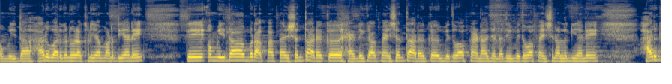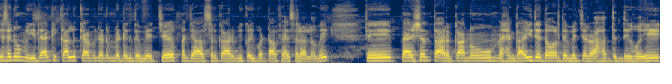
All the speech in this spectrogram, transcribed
ਉਮੀਦਾਂ ਹਰ ਵਰਗ ਨੂੰ ਰੱਖਣੀਆਂ ਬਣਦੀਆਂ ਨੇ ਤੇ ਉਮੀਦਾਂ ਬੁਢਾਪਾ ਪੈਨਸ਼ਨ ਧਾਰਕ ਹੈਂਡੀਕੈਪ ਪੈਨਸ਼ਨ ਧਾਰਕ, ਵਿਧਵਾ ਭੈਣਾਂ, ਜਿਨ੍ਹਾਂ ਦੀ ਵਿਧਵਾ ਪੈਨਸ਼ਨਾਂ ਲੱਗੀਆਂ ਨੇ, ਹਰ ਕਿਸੇ ਨੂੰ ਉਮੀਦ ਹੈ ਕਿ ਕੱਲ ਕੈਬਨਿਟ ਮੀਟਿੰਗ ਦੇ ਵਿੱਚ ਪੰਜਾਬ ਸਰਕਾਰ ਵੀ ਕੋਈ ਵੱਡਾ ਫੈਸਲਾ ਲਵੇ ਤੇ ਪੈਨਸ਼ਨ ਧਾਰਕਾਂ ਨੂੰ ਮਹਿੰਗਾਈ ਦੇ ਦੌਰ ਦੇ ਵਿੱਚ ਰਾਹਤ ਦਿੰਦੇ ਹੋਏ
